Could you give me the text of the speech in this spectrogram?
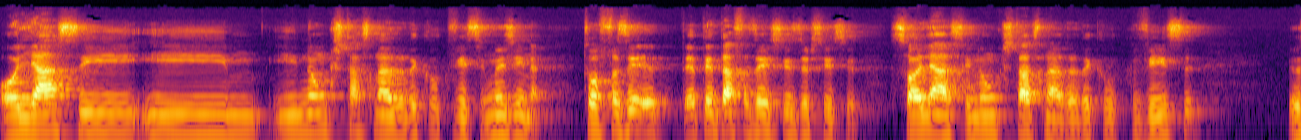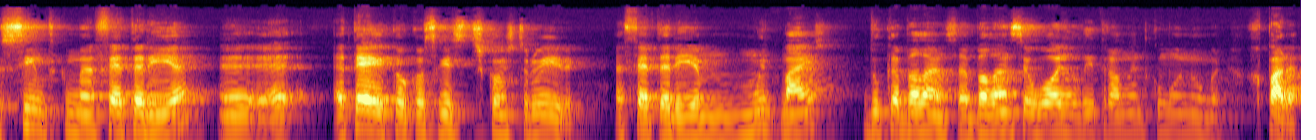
olhasse e, e, e, não gostasse nada daquilo que visse. Imagina, estou a, fazer, a tentar fazer este exercício. se olhasse e não gostasse nada daquilo que visse, eu sinto que me afetaria, eh, eh, até que eu conseguisse desconstruir, afetaria-me muito mais do que a balança. A balança eu olho literalmente como um número. Repara,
